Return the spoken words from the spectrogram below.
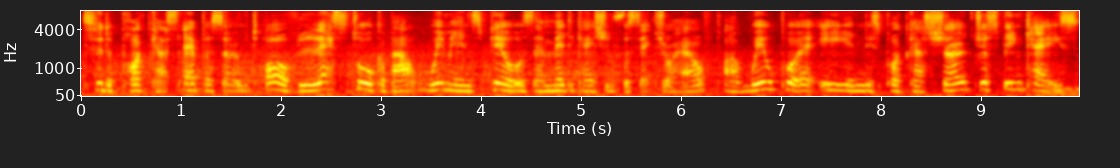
to the podcast episode of Let's Talk About Women's Pills and Medication for Sexual Health. I will put an E in this podcast show just in case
